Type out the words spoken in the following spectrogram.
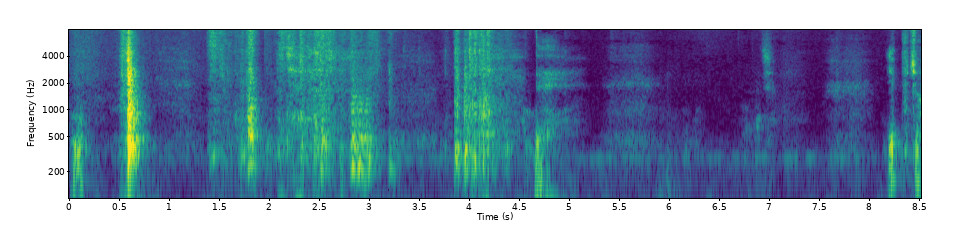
그리고 자, 네. 아주 예쁘죠?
